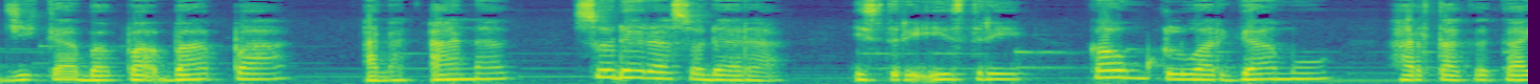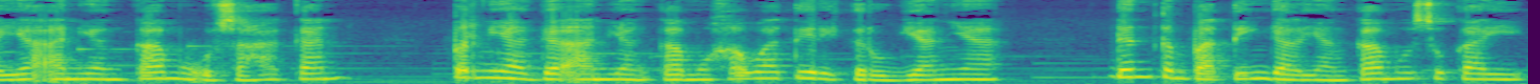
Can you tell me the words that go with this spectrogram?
jika bapak-bapak, anak-anak, saudara-saudara, istri-istri, kaum keluargamu, harta kekayaan yang kamu usahakan, perniagaan yang kamu khawatiri kerugiannya, dan tempat tinggal yang kamu sukai,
